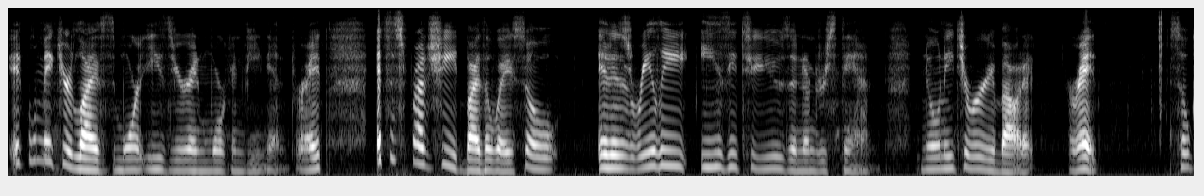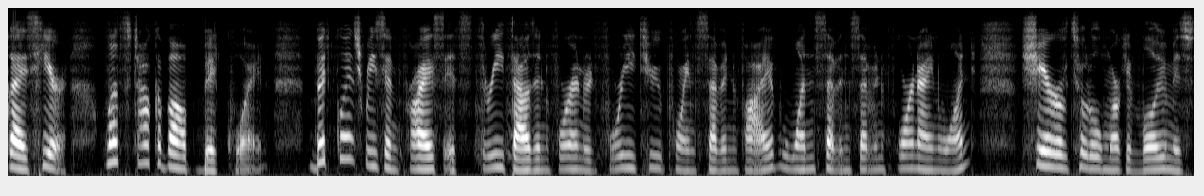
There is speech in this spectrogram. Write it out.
it will make your lives more easier and more convenient, right? It's a spreadsheet, by the way, so it is really easy to use and understand. No need to worry about it. All right. So guys, here, let's talk about Bitcoin. Bitcoin's recent price is 3,442.75, 177491. Share of total market volume is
